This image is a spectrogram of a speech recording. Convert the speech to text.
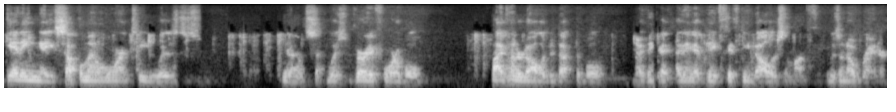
getting a supplemental warranty was, you know, was very affordable. Five hundred dollar deductible. I think I, I think I paid fifteen dollars a month. It was a no brainer.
